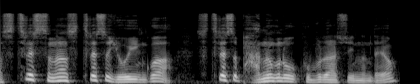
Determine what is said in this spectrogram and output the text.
어, 스트레스는 스트레스 요인과 스트레스 반응으로 구분할 수 있는데요.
